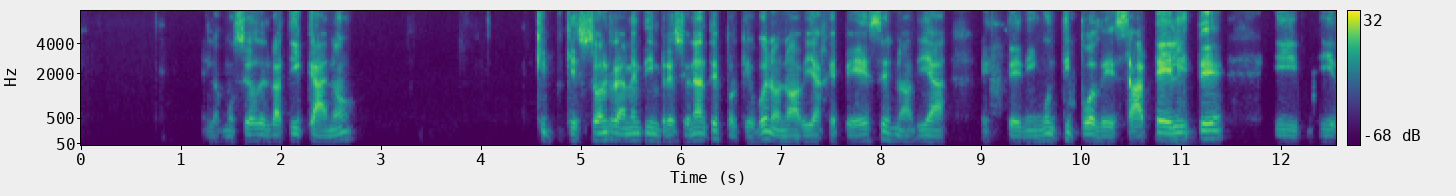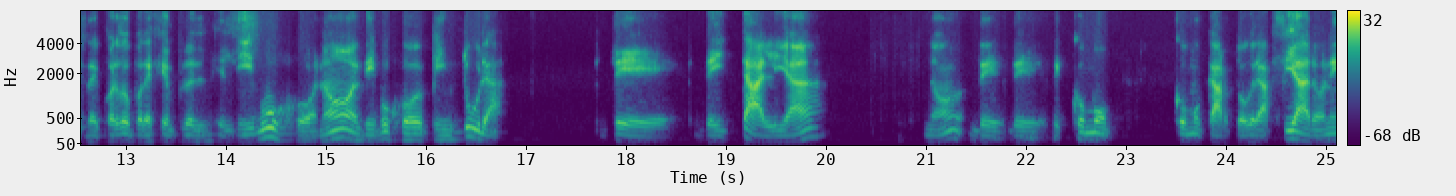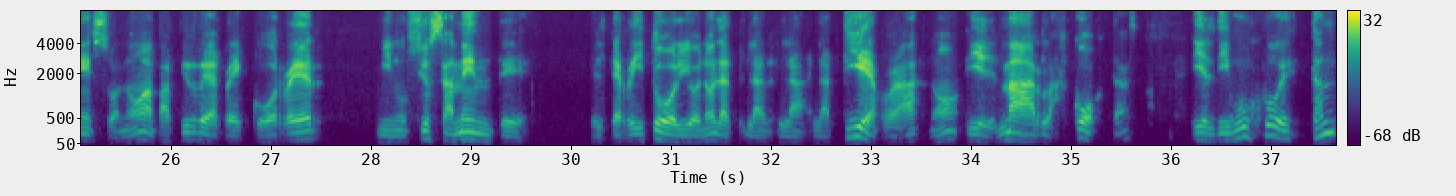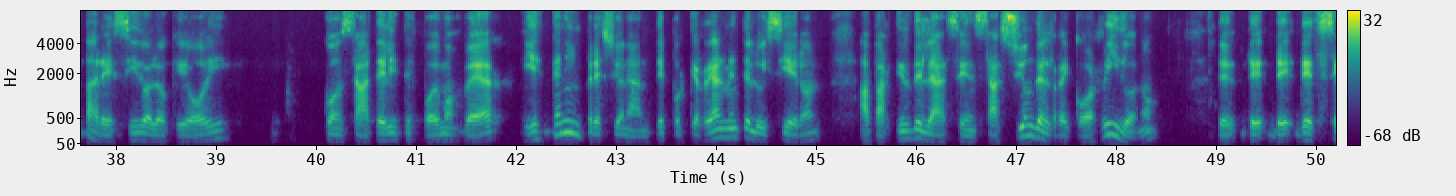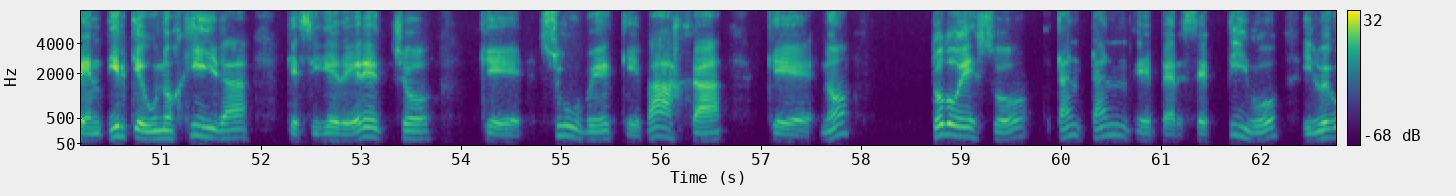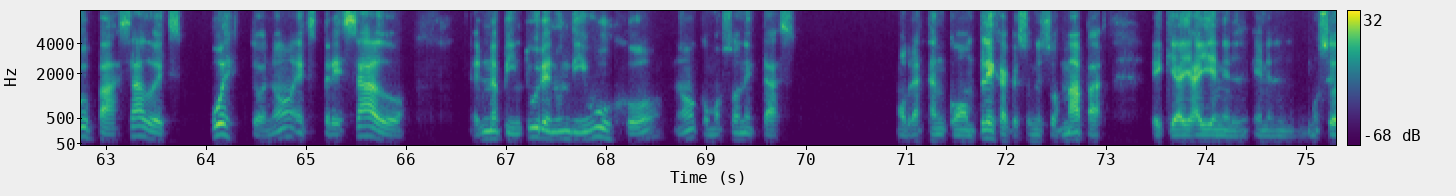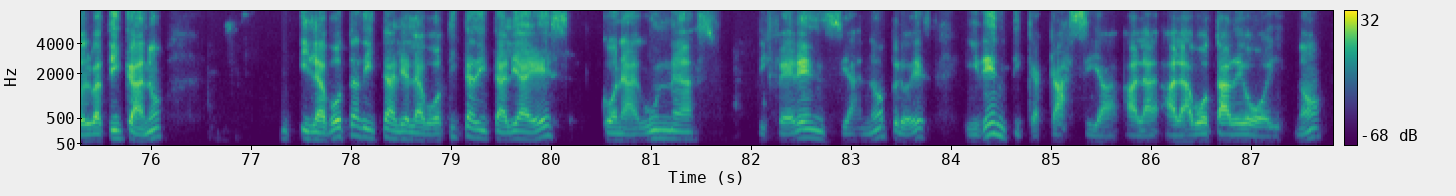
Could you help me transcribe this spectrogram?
los museos del Vaticano, que, son realmente impresionantes porque, bueno, no había GPS, no había este, ningún tipo de satélite, y, recuerdo, por ejemplo, el, dibujo, ¿no? El dibujo, pintura de, Italia, ¿no? De, cómo, cómo cartografiaron eso, ¿no? A partir de recorrer minuciosamente el territorio, ¿no? La, la, tierra, ¿no? Y el mar, las costas, y el dibujo es tan parecido a lo que hoy con satélites podemos ver, y es tan impresionante porque realmente lo hicieron a partir de la sensación del recorrido, ¿no? De, sentir que uno gira, que sigue derecho, que sube, que baja, que, ¿no? Todo eso tan, tan eh, perceptivo y luego pasado, expuesto, ¿no? Expresado en una pintura, en un dibujo, ¿no? Como son estas obras tan complejas que son esos mapas eh, que hay ahí en el, en el Museo del Vaticano. Y la bota de Italia, la botita de Italia es con algunas diferencias, ¿no? Pero es idéntica casi a, la, bota de hoy, ¿no?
